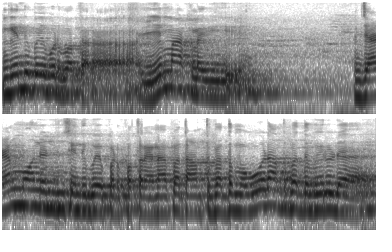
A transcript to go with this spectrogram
ఇంకెందుకు భయపడిపోతారా? ఏం మాట్లాడి జగన్మోహన్ రెడ్డి చూసి ఎందుకు భయపడిపోతారు? ఆయన పెద్ద అంత పెద్ద మగవాడు అంత పెద్ద వీరుడా?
